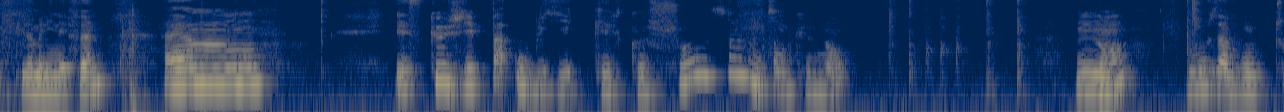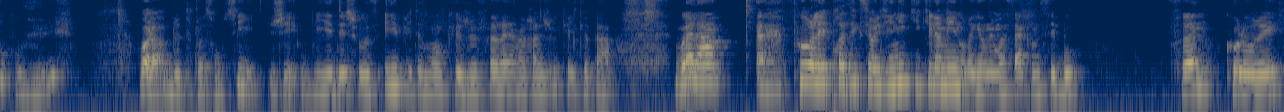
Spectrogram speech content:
Cuculameline est fun. Est-ce que j'ai pas oublié quelque chose? Il me semble que non. Non, nous avons tout vu. Voilà, de toute façon, si j'ai oublié des choses, évidemment que je ferai un rajout quelque part. Voilà, euh, pour les protections hygiéniques, Cuculamine, regardez-moi ça comme c'est beau. Fun, coloré.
